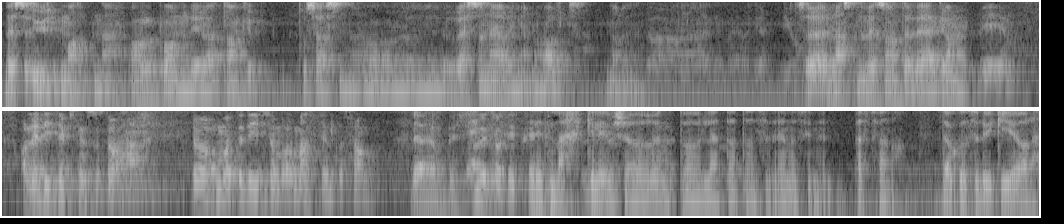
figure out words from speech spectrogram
Det er så utmattende å holde på med de der tankeprosessene og øh, resonneringen og alt. Så det er nesten litt sånn at jeg vegrer meg. Alle de tipsene som står her, det var på en måte de som var mest interessante. Det er. Det er litt merkelig å kjøre rundt og lete etter en av sine bestevenner. Det er akkurat som du ikke gjør det.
